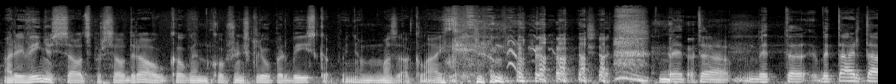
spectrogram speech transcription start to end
Arī viņu sauc par savu draugu, kaut gan kopš viņš kļuva par biskupu, viņam mazāk laika ir. bet, bet, bet tā ir tā,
